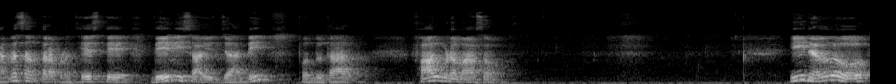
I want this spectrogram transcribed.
అన్నసంతర్పణ చేస్తే దేవీ సాయుధ్యాన్ని పొందుతారు. ఫాల్గుణ మాసం. ఈ నెలలో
